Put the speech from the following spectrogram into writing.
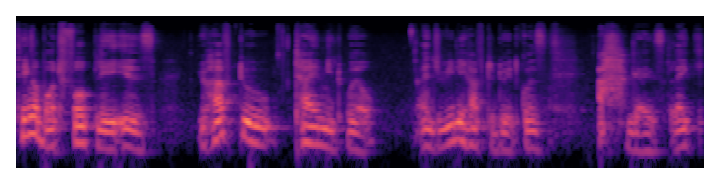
thing about foreplay is you have to time it well, and you really have to do it because, ah, guys, like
